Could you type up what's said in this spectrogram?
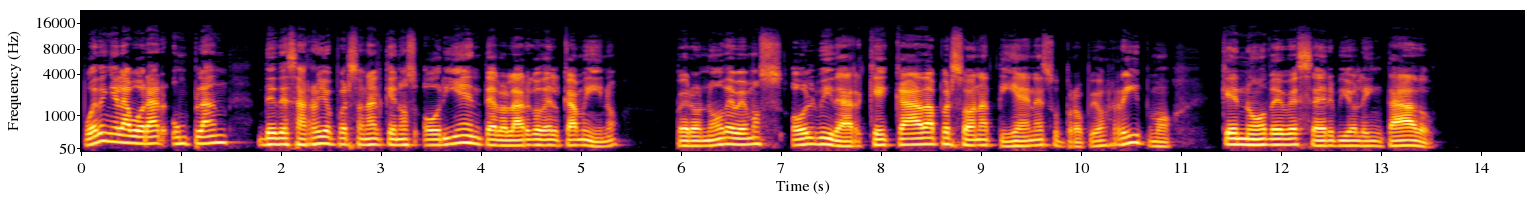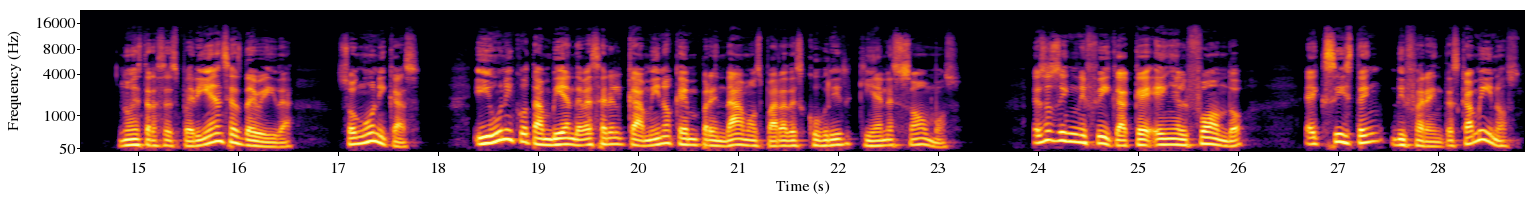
pueden elaborar un plan de desarrollo personal que nos oriente a lo largo del camino, pero no debemos olvidar que cada persona tiene su propio ritmo que no debe ser violentado. Nuestras experiencias de vida son únicas y único también debe ser el camino que emprendamos para descubrir quiénes somos. Eso significa que en el fondo existen diferentes caminos.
